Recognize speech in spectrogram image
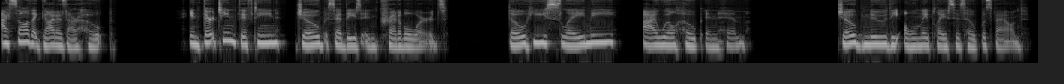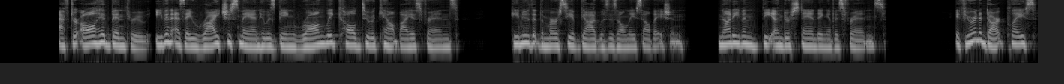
I saw that God is our hope. In 1315, Job said these incredible words Though he slay me, I will hope in him. Job knew the only place his hope was found. After all he'd been through, even as a righteous man who was being wrongly called to account by his friends, he knew that the mercy of God was his only salvation not even the understanding of his friends. If you're in a dark place,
